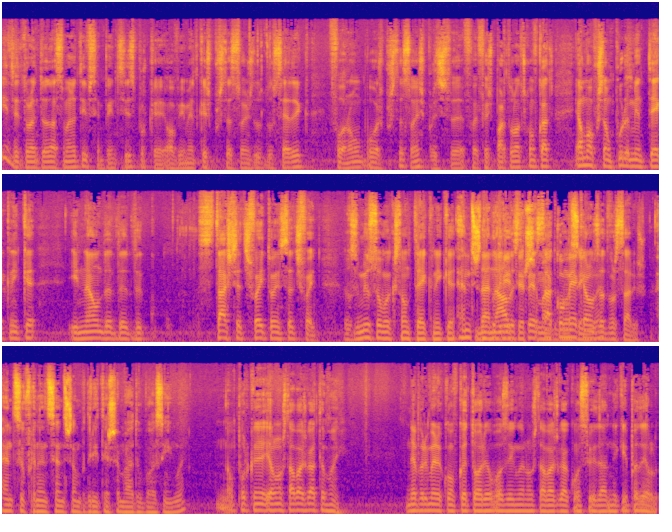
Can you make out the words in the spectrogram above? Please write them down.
e durante toda a semana tive sempre indeciso, porque obviamente que as prestações do, do Cédric foram boas prestações, por isso eh, foi, fez parte do lado dos convocados. É uma questão puramente técnica e não de, de- de se estás satisfeito ou insatisfeito. Resumiu-se a uma questão técnica Antes da análise de pensar como é que eram os Bozingua? adversários. Antes o Fernando Santos não poderia ter chamado o Bozingua? Não, porque ele não estava a jogar também. Na primeira convocatória, o Bozinho não estava a jogar com assiduidade na equipa dele.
